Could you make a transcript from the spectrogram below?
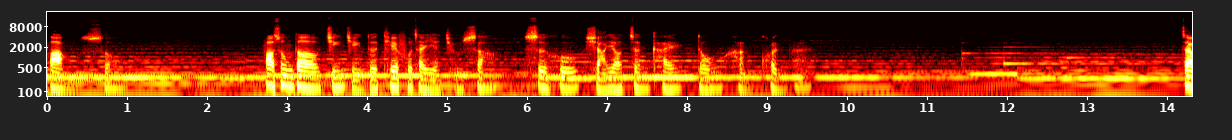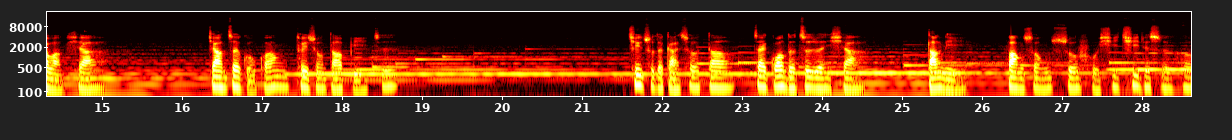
放松，放松到紧紧的贴附在眼球上，似乎想要睁开都很困难。再往下，将这股光推送到鼻子，清楚的感受到在光的滋润下，当你。放松、舒服，吸气的时候，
